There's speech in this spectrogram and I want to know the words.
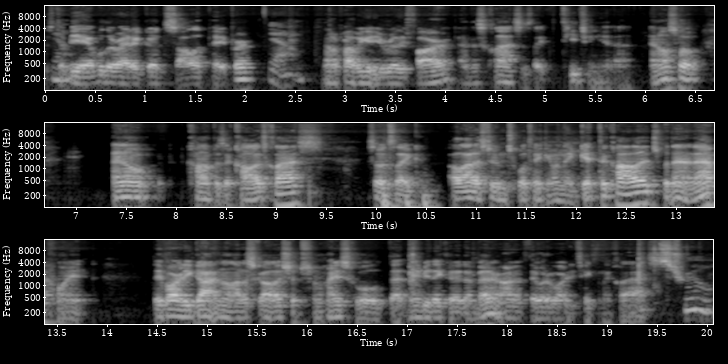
is to be able to write a good solid paper Yeah. that'll probably get you really far and this class is like teaching you that and also i know comp is a college class so it's like a lot of students will take it when they get to college but then at that point they've already gotten a lot of scholarships from high school that maybe they could have done better on if they would have already taken the class. It's true.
